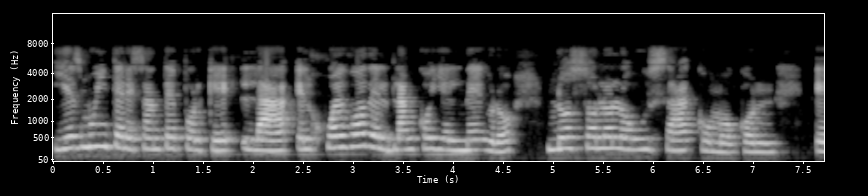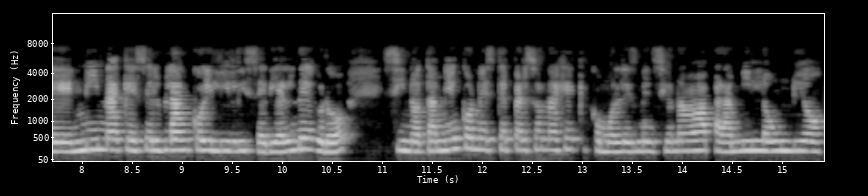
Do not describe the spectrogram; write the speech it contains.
Y es muy interesante porque la, el juego del blanco y el negro no solo lo usa como con eh, Nina, que es el blanco, y Lily sería el negro, sino también con este personaje que, como les mencionaba, para mí lo unió,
